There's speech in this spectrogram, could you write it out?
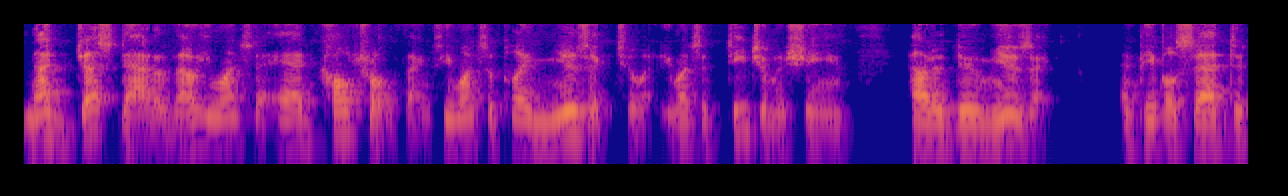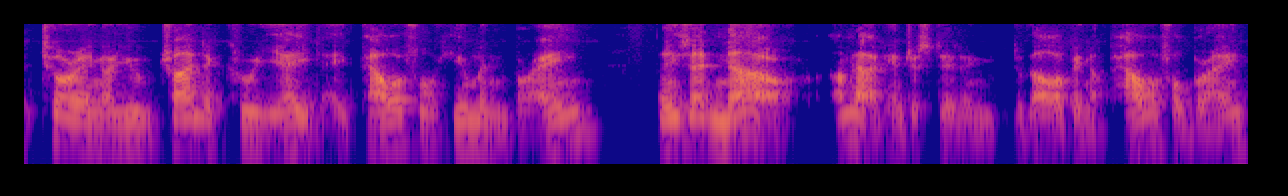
not just data though. He wants to add cultural things. He wants to play music to it. He wants to teach a machine how to do music. And people said to turing are you trying to create a powerful human brain? And he said no i'm not interested in developing a powerful brain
